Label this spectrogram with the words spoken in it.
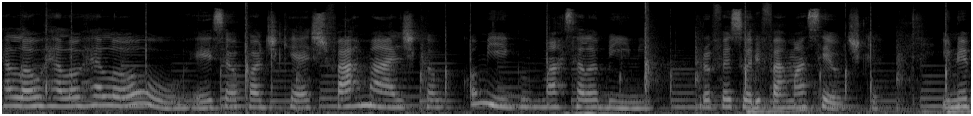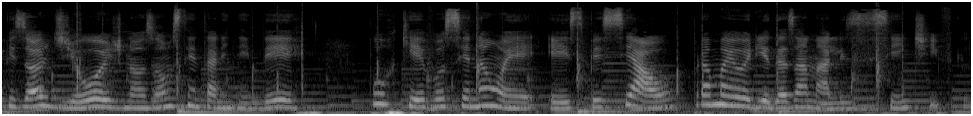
Hello, hello, hello! Esse é o podcast Farmágica comigo, Marcela Bini, professora e farmacêutica. E no episódio de hoje nós vamos tentar entender por que você não é especial para a maioria das análises científicas.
